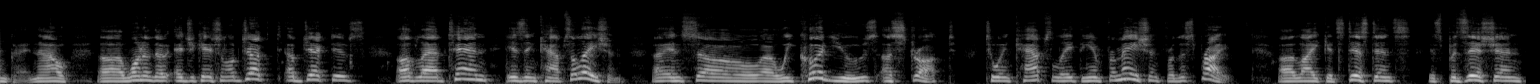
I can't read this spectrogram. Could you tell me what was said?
Okay, now uh, one of the educational object objectives of Lab 10 is encapsulation. Uh, and so uh, we could use a struct to encapsulate the information for the sprite, uh, like its distance, its position,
